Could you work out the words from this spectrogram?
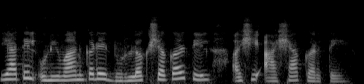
यातील उणीवांकडे दुर्लक्ष करतील अशी आशा करते.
